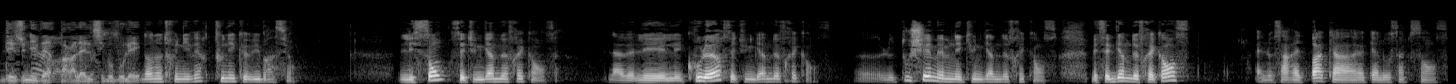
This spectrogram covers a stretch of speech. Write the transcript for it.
des univers parallèles si vous voulez. Dans notre univers, tout n'est que vibration. Les sons, c'est une gamme de fréquences. les, couleurs, c'est une gamme de fréquences. Euh, le toucher même n'est qu'une gamme de fréquences. Mais cette gamme de fréquences, elle ne s'arrête pas qu'à nos cinq sens.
